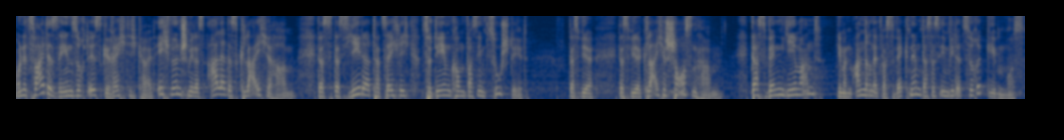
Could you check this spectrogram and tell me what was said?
Und eine zweite Sehnsucht ist Gerechtigkeit. Ich wünsche mir, dass alle das Gleiche haben, dass, dass jeder tatsächlich zu dem kommt, was ihm zusteht, dass wir, dass wir gleiche Chancen haben, dass wenn jemand jemandem anderen etwas wegnimmt, dass es ihm wieder zurückgeben muss.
